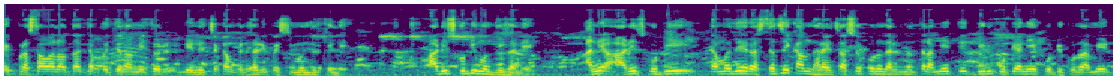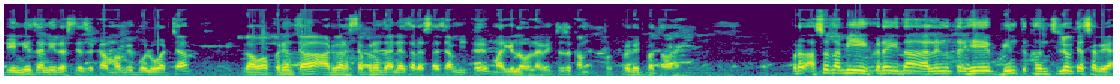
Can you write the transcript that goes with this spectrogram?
एक प्रस्ताव आला होता. त्या पद्धतीनं आम्ही तो ड्रेनेजचं काम करण्यासाठी पैसे मंजूर केले. अडीच कोटी मंजूर झाले. आणि अडीच कोटी त्यामध्ये रस्त्याचंही काम धरायचं असं करून झाल्यानंतर आम्ही ते दीड कोटी आणि एक कोटी करून आम्ही ड्रेनेज आणि रस्त्याचं काम आम्ही बोलवाडच्या गावापर्यंत आडव्या रस्त्यापर्यंत जाण्याचा रस्त्याचं आम्ही ते मार्गी लावला आहे. त्याचं काम प्रगत प्रगतीपथावर आहे. परत असंच आम्ही इकडे एकदा आल्यानंतर हे भिंत खंचल्या होत्या सगळ्या.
